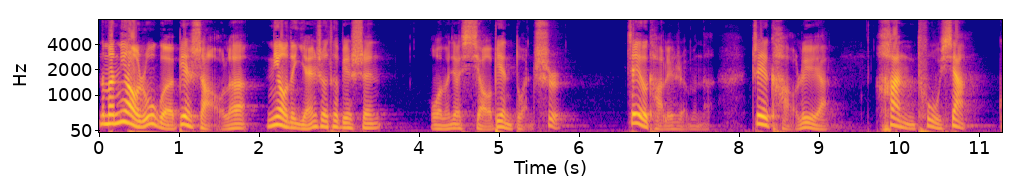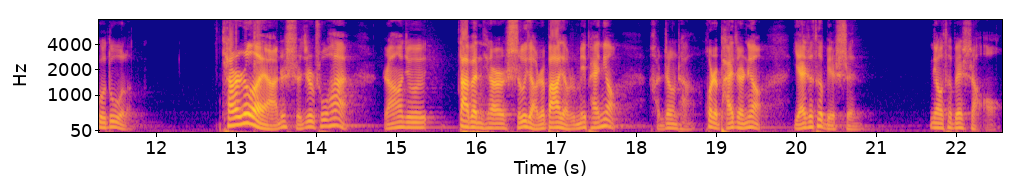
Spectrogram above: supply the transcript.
那么尿如果变少了，尿的颜色特别深，我们叫小便短赤，这个考虑什么呢？这考虑呀，汗吐下过度了，天热呀，这使劲出汗，然后就大半天十个小时、八个小时没排尿。很正常，或者排点尿，颜色特别深，尿特别少，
